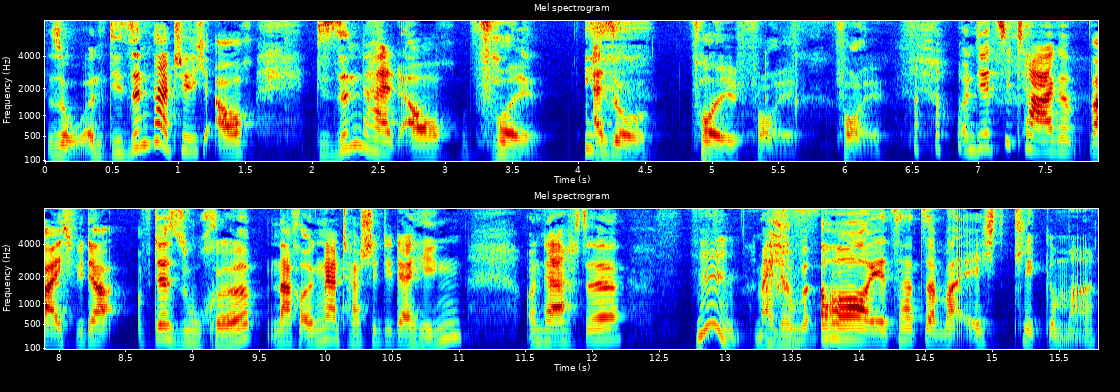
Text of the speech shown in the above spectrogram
So, und die sind natürlich auch, die sind halt auch voll. Also voll, voll, voll. Und jetzt die Tage war ich wieder auf der Suche nach irgendeiner Tasche, die da hing und dachte, hm, meine Oh, jetzt hat's aber echt Klick gemacht.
